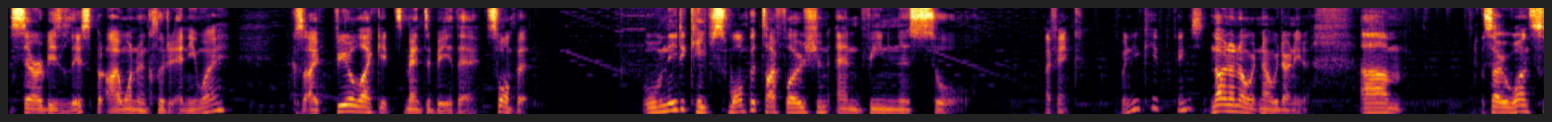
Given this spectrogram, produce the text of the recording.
list, but I want to include it anyway, because I feel like it's meant to be there. Swampert. We'll need to keep Swampert, Typhlosion, and Venusaur. I think. Do we need to keep Venus? No, no, no, no, we don't need it. Um, so once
